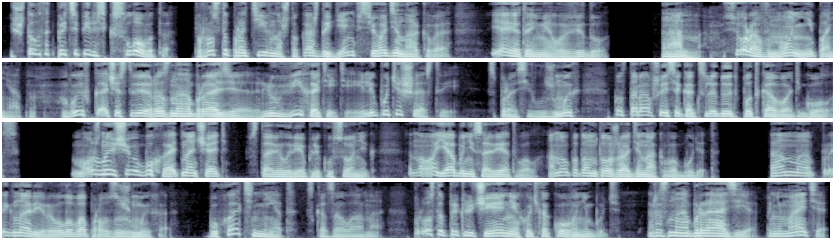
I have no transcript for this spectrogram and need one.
И что вы так прицепились к слову-то? Просто противно, что каждый день все одинаковое. Я это имела в виду. «Анна, все равно непонятно. Вы в качестве разнообразия любви хотите или путешествий?» — спросил Жмых, постаравшийся как следует подковать голос. «Можно еще бухать начать», — вставил реплику Соник. «Но я бы не советовал, оно потом тоже одинаково будет». Анна проигнорировала вопрос Жмыха. «Бухать нет», — сказала она. «Просто приключения хоть какого-нибудь. Разнообразие, понимаете?»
